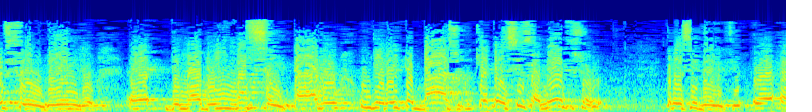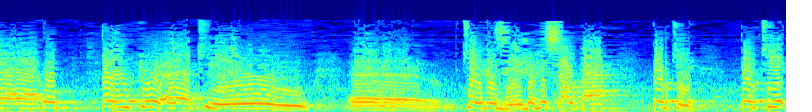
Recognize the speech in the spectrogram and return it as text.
ofendendo é, de modo inaceitável um direito básico, que é precisamente, senhor presidente, é, é, o ponto é, que, eu, é, que eu desejo ressaltar. Por quê? Porque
